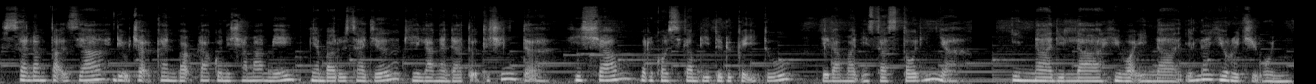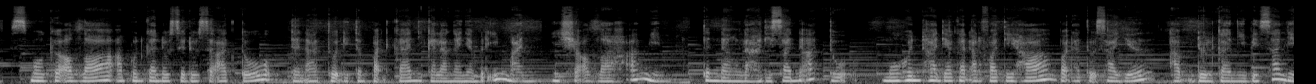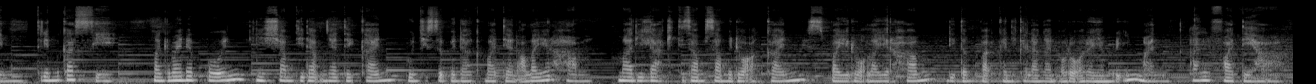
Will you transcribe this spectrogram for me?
Salam takziah diucapkan buat pelakon Hisham Hamid yang baru saja kehilangan datuk tercinta. Hisham berkongsikan berita duka itu di laman instastory-nya. Inna lillahi wa inna ilaihi raji'un. Semoga Allah ampunkan dosa-dosa atuk dan atuk ditempatkan di kalangan yang beriman. InsyaAllah. Amin. Tenanglah di sana atuk. Mohon hadiahkan Al-Fatihah buat atuk saya, Abdul Ghani bin Salim. Terima kasih. Bagaimanapun, Hisham tidak menyatakan punca sebenar kematian Allahyarham. Marilah kita sama-sama doakan supaya roh Allahyarham ditempatkan di kalangan orang-orang yang beriman. Al-Fatihah.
